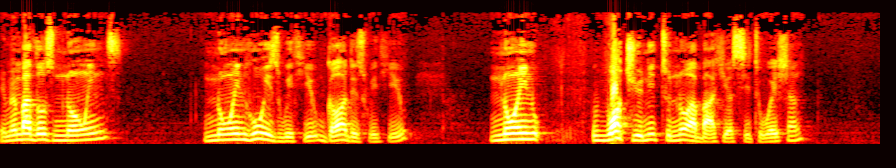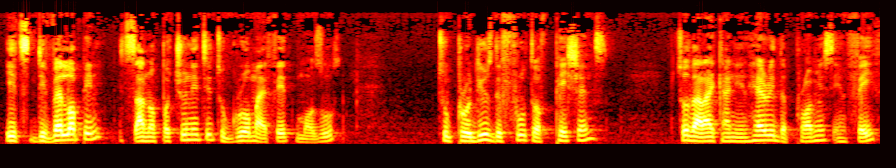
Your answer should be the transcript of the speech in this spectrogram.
Remember those knowings? Knowing who is with you, God is with you. Knowing what you need to know about your situation. It's developing, it's an opportunity to grow my faith muscles, to produce the fruit of patience, so that I can inherit the promise in faith.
